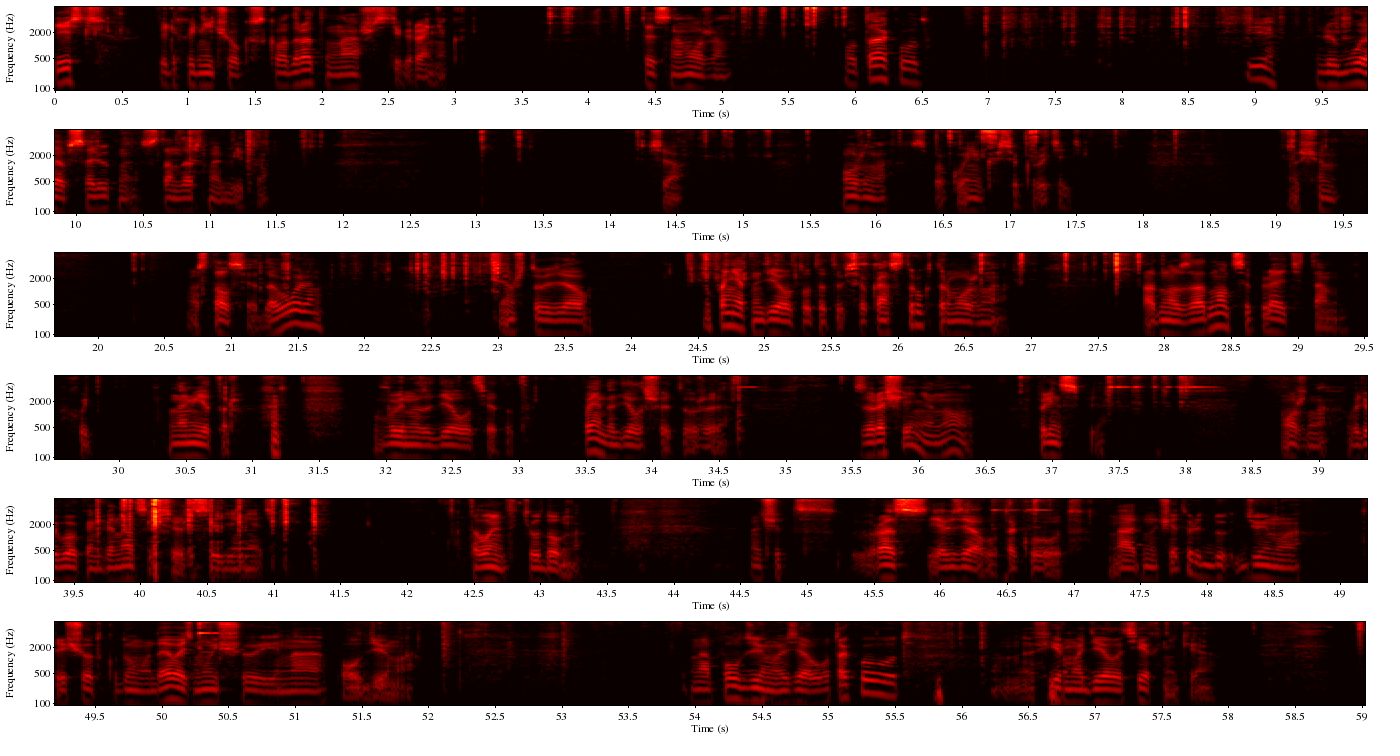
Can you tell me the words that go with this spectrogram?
Есть переходничок с квадрата на шестигранник. Соответственно, можем вот так вот и любую абсолютно стандартную биту. Все. Можно спокойненько все крутить. В общем, остался я доволен тем, что взял. Ну, понятное дело, тут это все конструктор, можно одно за одно цеплять, там хоть на метр вынос делать этот. Понятное дело, что это уже извращение, но в принципе можно в любой комбинации все это соединять. Довольно-таки удобно. Значит, раз я взял вот такую вот на одну четверть дюйма трещотку, думаю, да, возьму еще и на полдюйма. На полдюйма взял вот такую вот фирма Дело техники.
